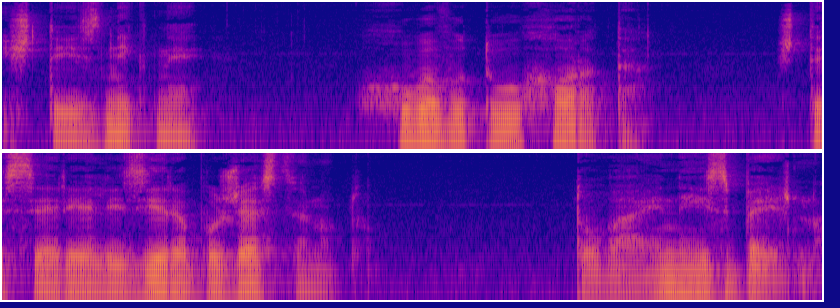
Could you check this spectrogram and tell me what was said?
и ще изникне хубавото у хората, ще се реализира божественото. Това е неизбежно.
